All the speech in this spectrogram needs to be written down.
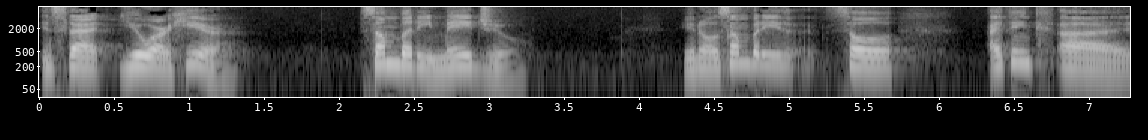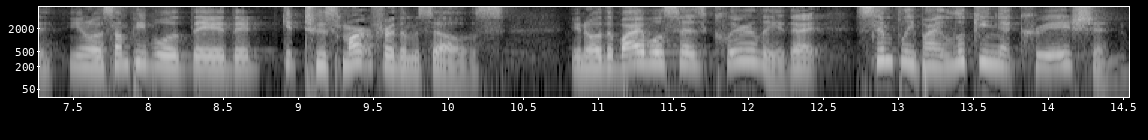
It's that you are here. Somebody made you. You know, somebody. So, I think uh, you know some people they they get too smart for themselves. You know, the Bible says clearly that simply by looking at creation,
